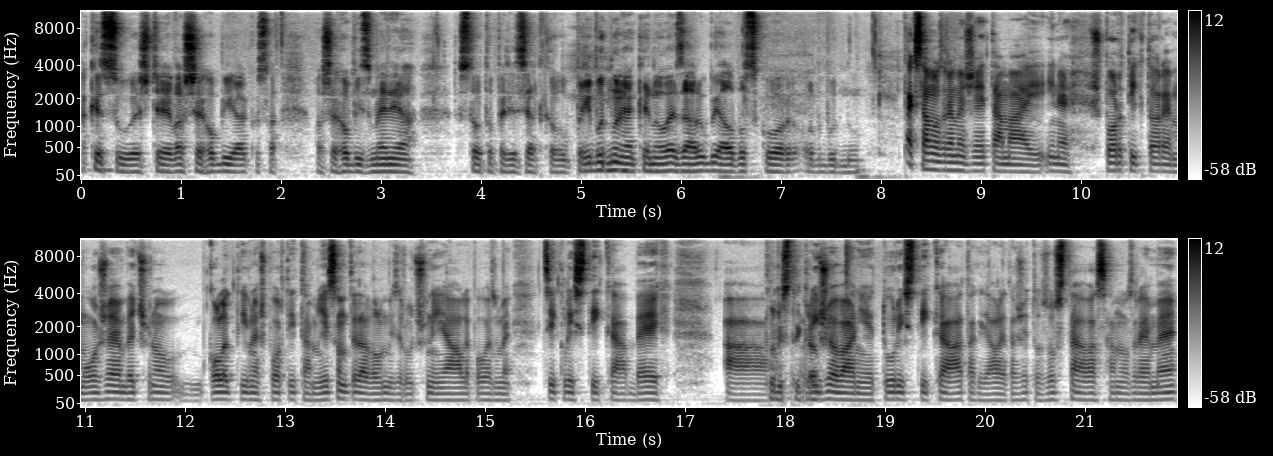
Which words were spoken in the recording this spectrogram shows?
Aké sú ešte vaše hobby, ako sa vaše hobby zmenia s touto 50 Pribudnú nejaké nové záľuby alebo skôr odbudnú? Tak samozrejme, že je tam aj iné športy, ktoré môžem, väčšinou kolektívne športy tam nie som teda veľmi zručný, ale povedzme cyklistika, beh a turistika. lyžovanie, turistika a tak ďalej, takže to zostáva samozrejme.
